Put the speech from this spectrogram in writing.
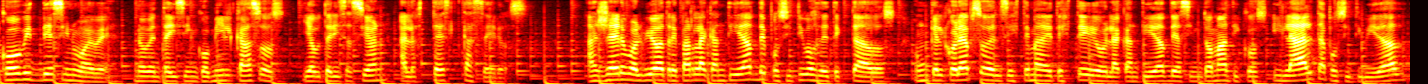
COVID-19, 95.000 casos y autorización a los test caseros. Ayer volvió a trepar la cantidad de positivos detectados, aunque el colapso del sistema de testeo, la cantidad de asintomáticos y la alta positividad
